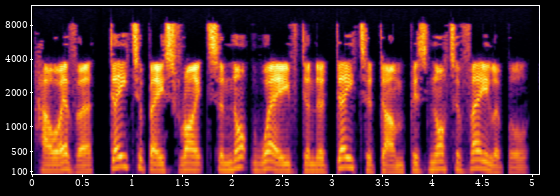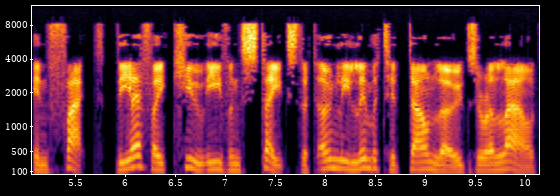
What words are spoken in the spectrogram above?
However, database rights are not waived and a data dump is not available. In fact, the FAQ even states that only limited downloads are allowed,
